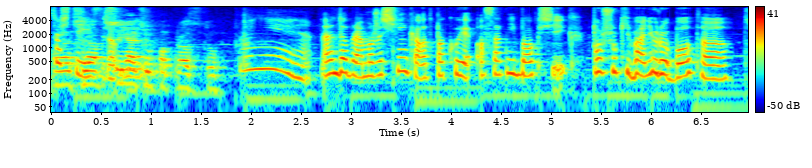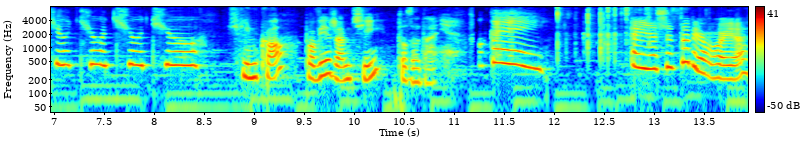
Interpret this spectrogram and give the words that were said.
Coś ty jej zrobił. po prostu. No nie. Ale dobra, może świnka odpakuje ostatni boksik w poszukiwaniu robota. Ciu, ciu, ciu, ciu. Świnko, powierzam ci to zadanie. Okej. Ej, ja się serio boję.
